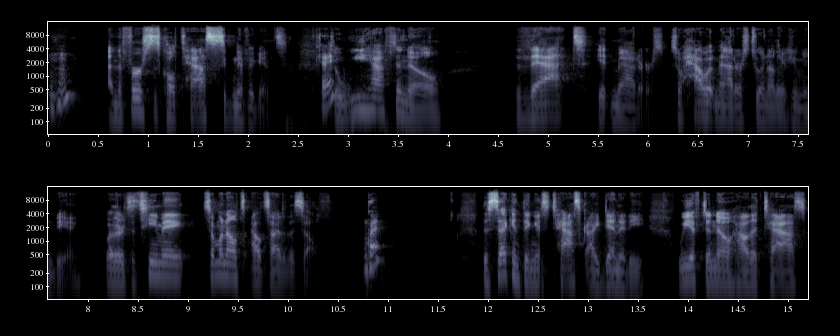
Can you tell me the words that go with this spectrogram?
Mhm. And the first is called task significance. Okay. So we have to know that it matters. So how it matters to another human being, whether it's a teammate, someone else outside of the self. Okay. The second thing is task identity. We have to know how the task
